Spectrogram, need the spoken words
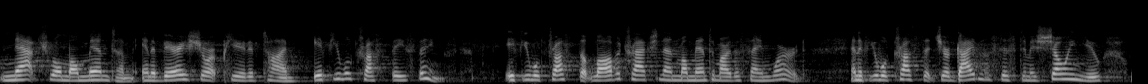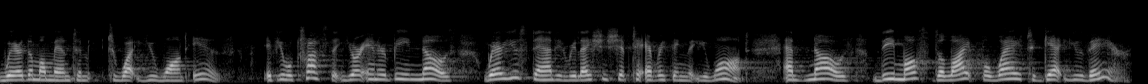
natural momentum in a very short period of time if you will trust these things. If you will trust that law of attraction and momentum are the same word and if you will trust that your guidance system is showing you where the momentum to what you want is. If you will trust that your inner being knows where you stand in relationship to everything that you want and knows the most delightful way to get you there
